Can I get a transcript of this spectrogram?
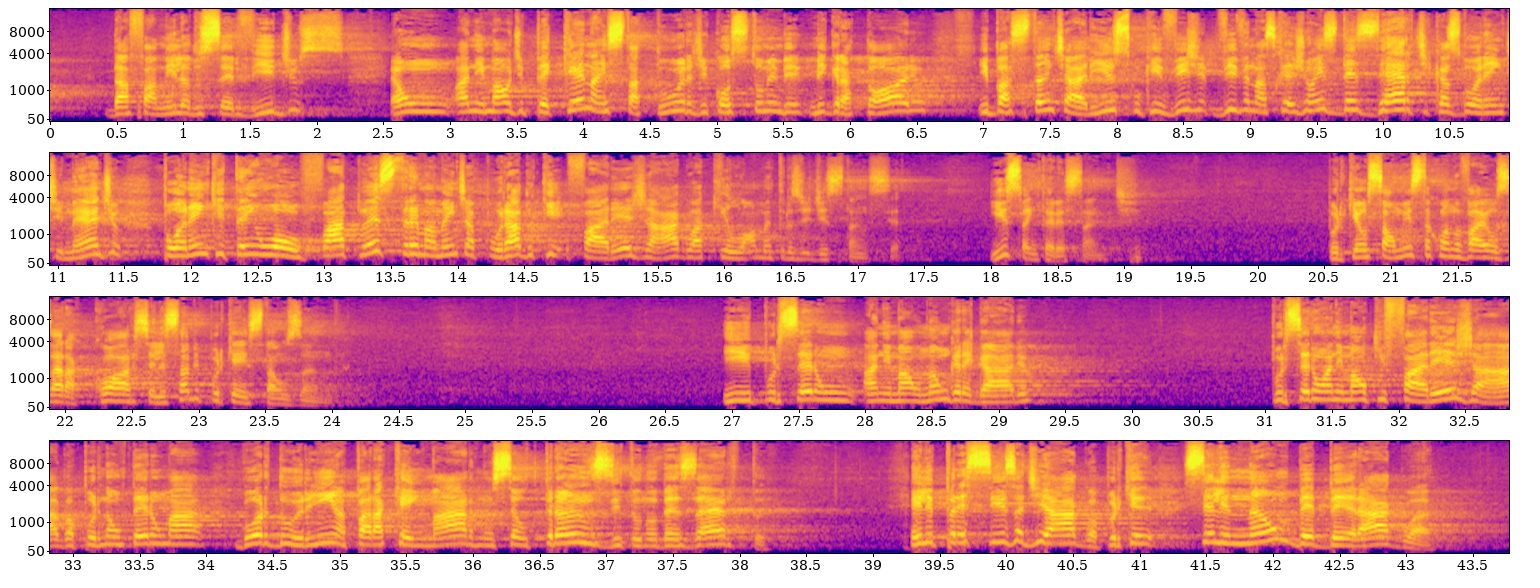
da família dos cervídeos. É um animal de pequena estatura, de costume migratório e bastante arisco, que vive nas regiões desérticas do Oriente Médio, porém que tem um olfato extremamente apurado que fareja água a quilômetros de distância. Isso é interessante. Porque o salmista, quando vai usar a corça, ele sabe por que está usando. E por ser um animal não gregário, por ser um animal que fareja a água, por não ter uma gordurinha para queimar no seu trânsito no deserto. Ele precisa de água, porque se ele não beber água,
